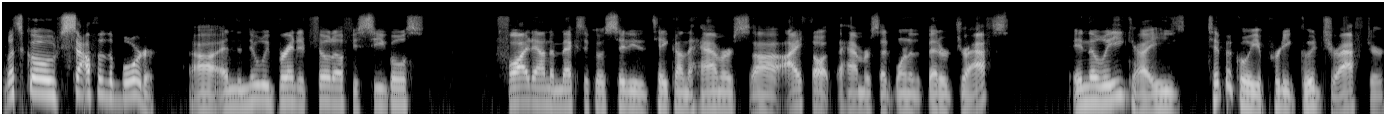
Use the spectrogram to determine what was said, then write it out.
Let's go south of the border. uh, and the newly branded Philadelphia Seagulls fly down to Mexico City to take on the Hammers. Uh, I thought the Hammers had one of the better drafts in the league. Uh, he's typically a pretty good drafter.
